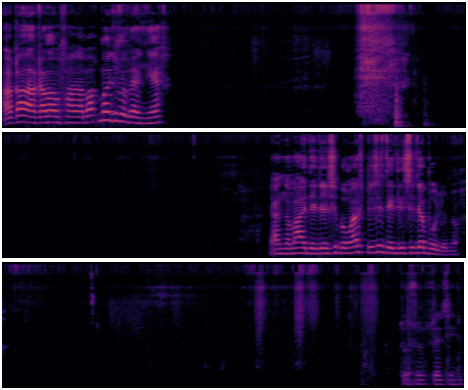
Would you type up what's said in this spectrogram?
Aga agama falan bakmadı mı ben ya? Yani normal delisi bulmaz, bizi delisi de bulunur. Dursun düzelteyim.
